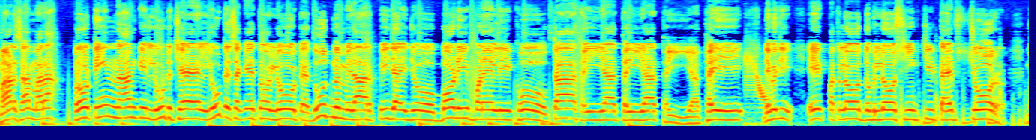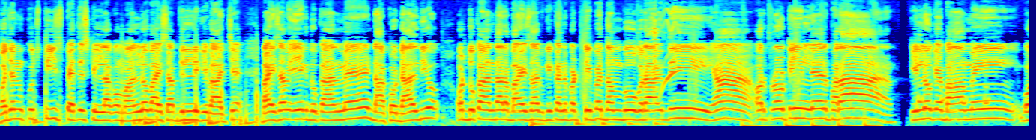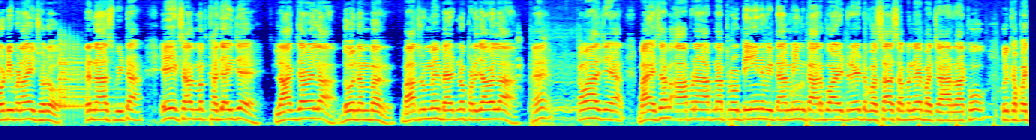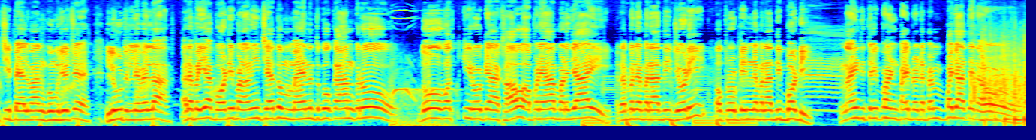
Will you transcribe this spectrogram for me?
मार साहब, मारा। પ્રોટીન નામ કી લૂંટ છે લૂંટ શકે તો લૂંટ દૂધ મે મિલાર પી જાય જો બોડી બનેલી ખૂબ તા થૈયા થૈયા થૈયા થઈ देखो जी, एक पतलो, दुबलो सींची टाइप चोर। वज़न कुछ तीस पैतीस किल्ला को मान लो, भाई साहब, दिल्ली की बात है भाई साहब, एक दुकान में डाको डाल दियो और दुकानदार भाई साहब की कनपट्टी पे दम भूख रख दी। हाँ और प्रोटीन लेर फरार। किलो के भाव में बॉडी बनाई छोरो अरे नाश बेटा एक साथ मत खा जाइजे लाग जावेला दो नंबर बाथरूम में बैठनो पड़ जावेला है कमाल जे यार भाई साहब अपना अपना प्रोटीन विटामिन कार्बोहाइड्रेट वसा सबने बचा रखो कोई खपच्ची पहलवान घूम रियो छे लूट लेवेला अरे भैया बॉडी बनानी छे तो मेहनत को काम करो दो वक्त की रोटियाँ खाओ अपने आप बन जाए रब ने बना दी जोड़ी और प्रोटीन ने बना दी बॉडी 93.5 थ्री पॉइंट फाइव बजाते रहो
